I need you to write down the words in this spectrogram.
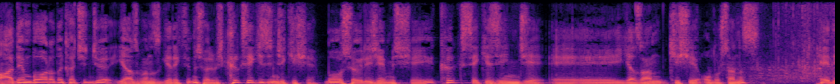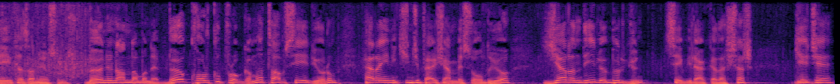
Adem bu arada kaçıncı yazmanız gerektiğini söylemiş. 48. kişi. Bu söyleyeceğimiz şeyi 48. e, yazan kişi olursanız hediyeyi kazanıyorsunuz. Bö'nün anlamı ne? Bö korku programı tavsiye ediyorum. Her ayın ikinci perşembesi oluyor. Yarın değil öbür gün sevgili arkadaşlar. Gece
